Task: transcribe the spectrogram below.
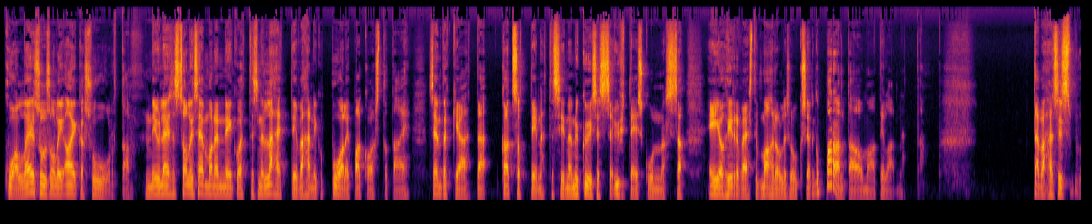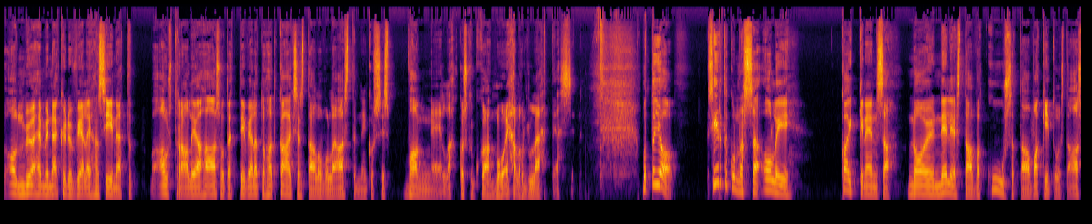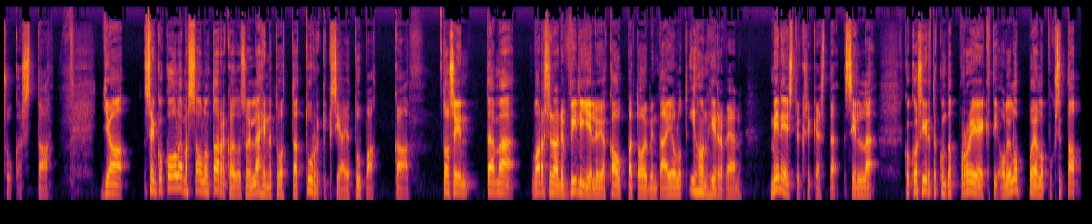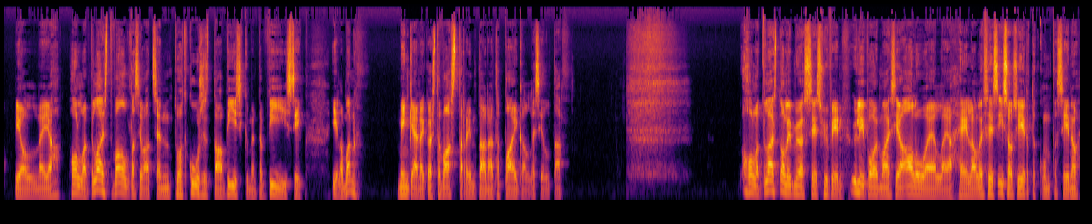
kuolleisuus oli aika suurta. Niin yleensä se oli semmoinen, niin kuin, että sinne lähettiin vähän niin kuin puolipakosta tai sen takia, että katsottiin, että siinä nykyisessä yhteiskunnassa ei ole hirveästi mahdollisuuksia niin kuin parantaa omaa tilannetta. Tämähän siis on myöhemmin näkynyt vielä ihan siinä, että Australiahan asutettiin vielä 1800-luvulle asti niin kuin siis vangeilla, koska kukaan muu ei halunnut lähteä sinne. Mutta joo, siirtokunnassa oli kaikkinensa noin 400-600 vakituista asukasta. Ja sen koko olemassaolon tarkoitus oli lähinnä tuottaa turkiksia ja tupakkaa. Tosin tämä varsinainen viljely- ja kauppatoiminta ei ollut ihan hirveän menestyksekästä, sillä koko siirtokuntaprojekti oli loppujen lopuksi tappiollinen ja hollantilaiset valtasivat sen 1655 ilman minkäännäköistä vastarintaa näitä paikallisilta. Hollantilaiset oli myös siis hyvin ylivoimaisia alueella ja heillä oli siis iso siirtokunta siinä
